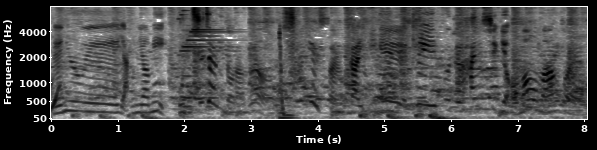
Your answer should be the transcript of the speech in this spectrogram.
메뉴의 양념이 고추장이더라고요. 신기했어요. 그러니까 이게 K푸드 한식이 어마어마한 거예요.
